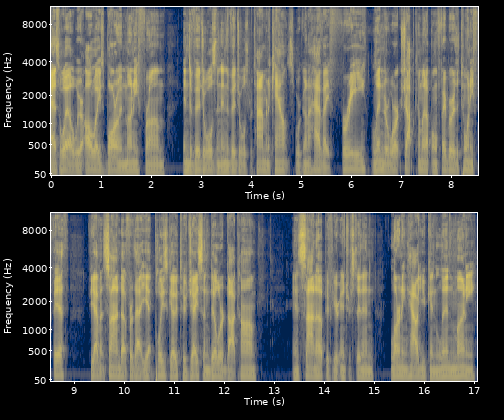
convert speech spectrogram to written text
as well. We're always borrowing money from individuals and individuals' retirement accounts. We're going to have a free lender workshop coming up on February the 25th. If you haven't signed up for that yet, please go to jasondillard.com and sign up if you're interested in learning how you can lend money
